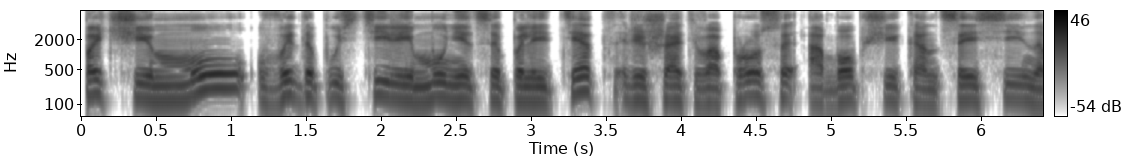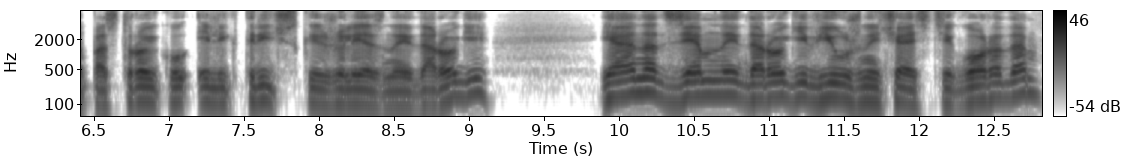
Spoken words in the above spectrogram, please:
Почему вы допустили муниципалитет решать вопросы об общей концессии на постройку электрической железной дороги и о надземной дороге в южной части города,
